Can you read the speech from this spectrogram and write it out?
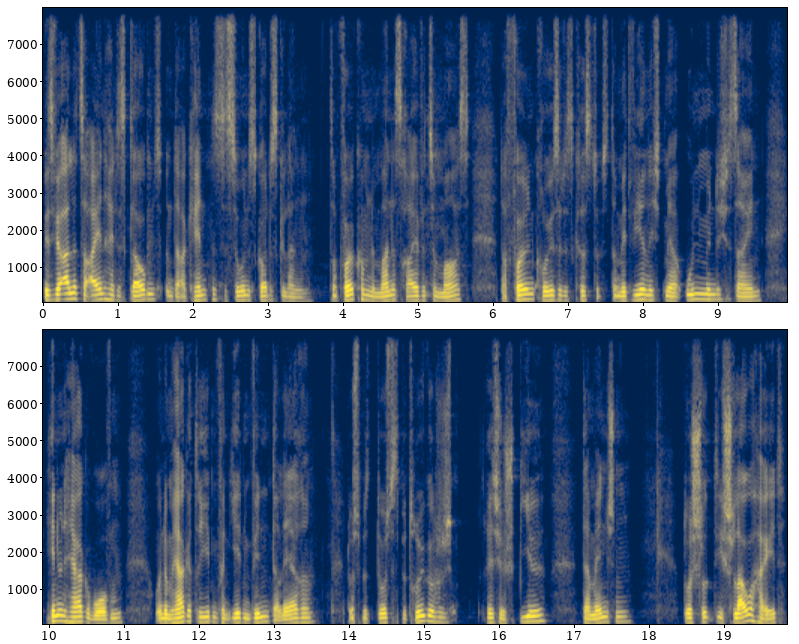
bis wir alle zur Einheit des Glaubens und der Erkenntnis des Sohnes Gottes gelangen, zur vollkommenen Mannesreife zum Maß der vollen Größe des Christus, damit wir nicht mehr unmündig sein, hin und her geworfen und umhergetrieben von jedem Wind der Lehre, durch, durch das betrügerische Spiel der Menschen, durch die Schlauheit,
